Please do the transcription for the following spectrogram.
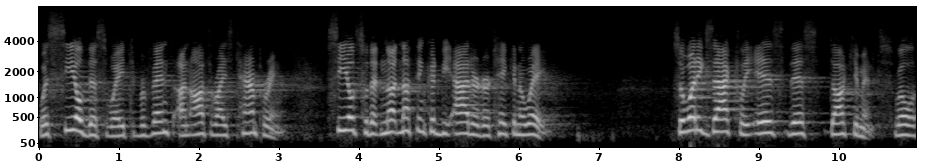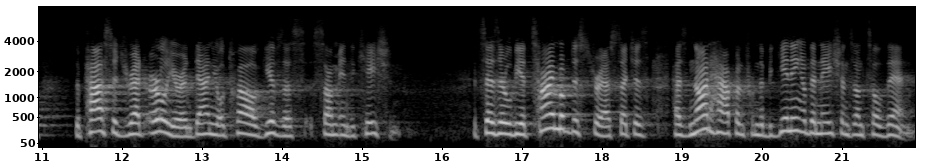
was sealed this way to prevent unauthorized tampering, sealed so that not, nothing could be added or taken away. So, what exactly is this document? Well, the passage read earlier in Daniel 12 gives us some indication. It says there will be a time of distress such as has not happened from the beginning of the nations until then.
